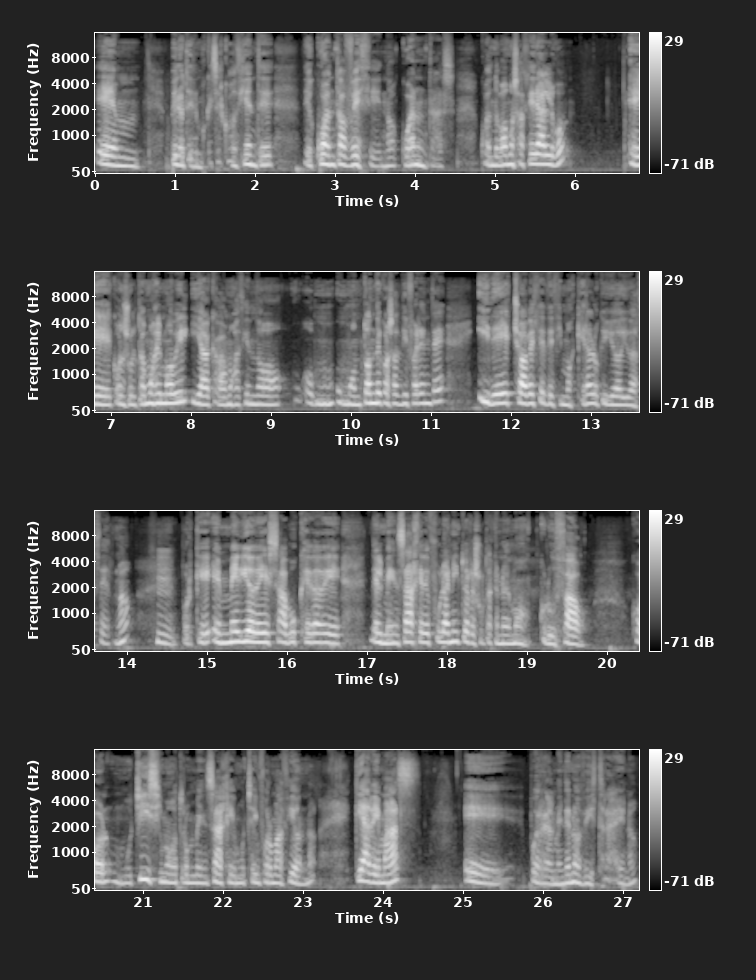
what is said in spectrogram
Eh, pero tenemos que ser conscientes de cuántas veces, ¿no? Cuántas. Cuando vamos a hacer algo, eh, consultamos el móvil y acabamos haciendo un, un, montón de cosas diferentes y de hecho a veces decimos que era lo que yo iba a hacer, ¿no? Hmm. Porque en medio de esa búsqueda de, del mensaje de fulanito resulta que nos hemos cruzado con muchísimos otros mensajes, mucha información, ¿no? Que además, eh, pues realmente nos distrae, ¿no?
